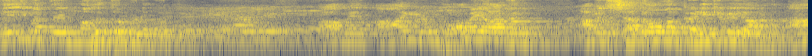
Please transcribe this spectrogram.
ദൈവത്തെ മഹത്വപ്പെടുത്തുന്നു. അവൻ ആയിരം ഹോമയാഗം അവൻ ശലോമം കഴിക്കുകയാണ്. ആ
